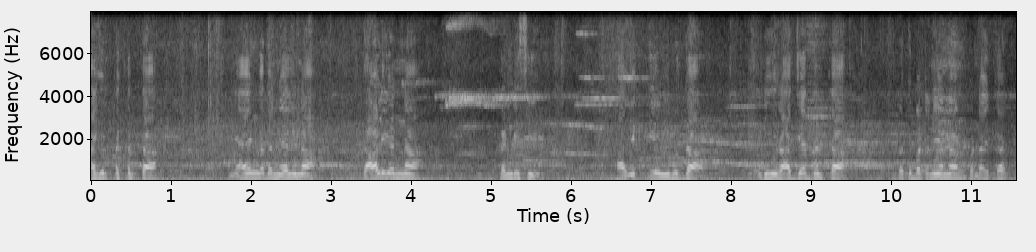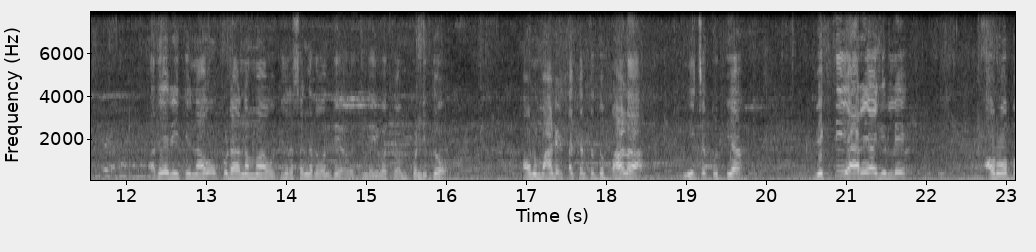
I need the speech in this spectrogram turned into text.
ಆಗಿರ್ತಕ್ಕಂಥ ನ್ಯಾಯಾಂಗದ ಮೇಲಿನ ದಾಳಿಯನ್ನು ಖಂಡಿಸಿ ಆ ವ್ಯಕ್ತಿಯ ವಿರುದ್ಧ ಇಡೀ ರಾಜ್ಯಾದ್ಯಂತ ಪ್ರತಿಭಟನೆಯನ್ನು ಹಮ್ಮಿಕೊಂಡಾಯ್ತು. ಅದೇ ರೀತಿ ನಾವು ಕೂಡ ನಮ್ಮ ವಕೀಲರ ಸಂಘದ ಒಂದು ಇವತ್ತು ಹಮ್ಮಿಕೊಂಡಿದ್ದು. ಅವನು ಮಾಡಿರ್ತಕ್ಕಂಥದ್ದು ಭಾಳ ನೀಚ ಕೃತ್ಯ. ವ್ಯಕ್ತಿ ಯಾರೇ ಆಗಿರಲಿ, ಅವರು ಒಬ್ಬ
